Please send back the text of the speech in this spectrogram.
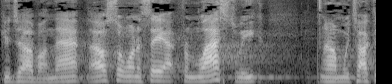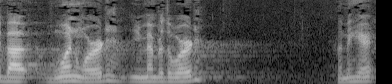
good job on that. I also want to say uh, from last week, um, we talked about one word. You remember the word? Let me hear it.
